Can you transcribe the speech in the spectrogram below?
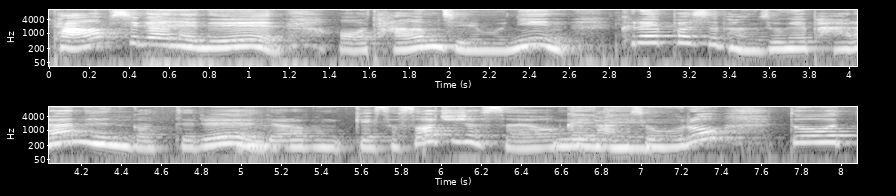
다음 시간에는 어, 다음 질문인 크레파스 방송에 바라는 것들을 여러분께서 써주셨어요. 그 음. 네네. 방송으로 또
